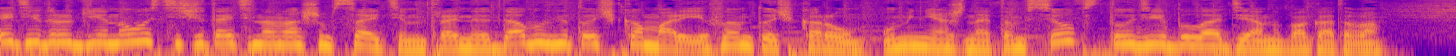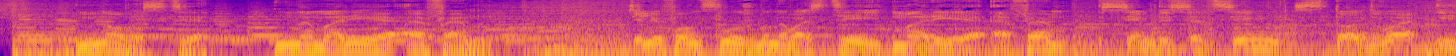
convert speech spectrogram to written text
Эти и другие новости читайте на нашем сайте www.mariafm.ru. У меня же на этом все. В студии была Диана Богатова. Новости на Мария-ФМ. Телефон службы новостей Мария-ФМ 77 102 и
